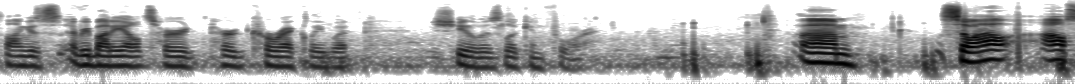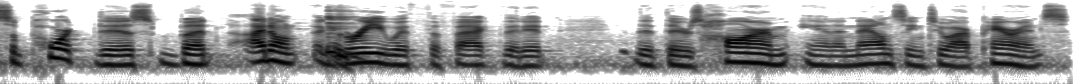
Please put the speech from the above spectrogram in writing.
As long as everybody else heard, heard correctly what Sheila was looking for. Um, So I'll, I'll support this, but I don't agree with the fact that it, that there's harm in announcing to our parents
